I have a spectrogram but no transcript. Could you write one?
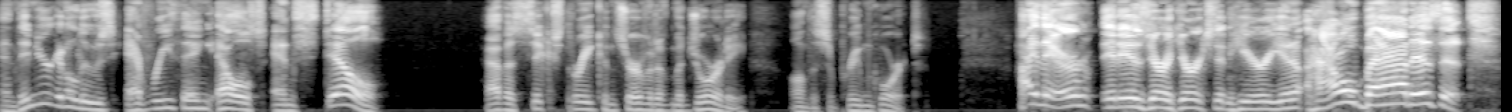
and then you're going to lose everything else and still have a 6 3 conservative majority on the Supreme Court. Hi there, it is Erick Erickson here. You know, how bad is it?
